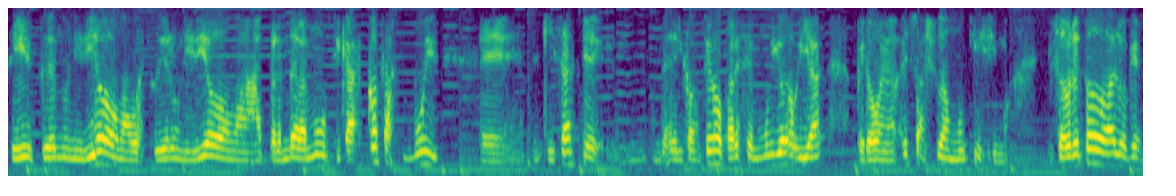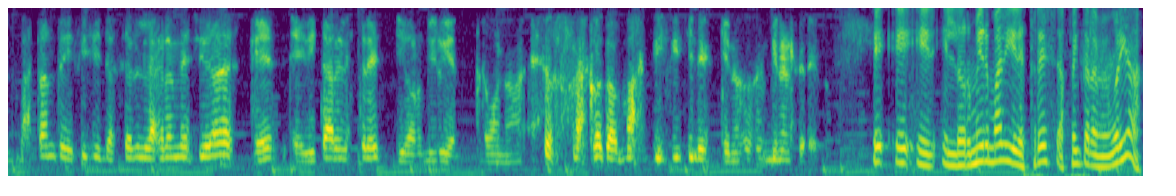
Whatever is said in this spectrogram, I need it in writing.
seguir estudiando un idioma o estudiar un idioma, aprender música, cosas muy, quizás que desde el consejo parece muy obvia, pero bueno, eso ayuda muchísimo. Y sobre todo algo que es bastante difícil de hacer en las grandes ciudades, que es evitar el estrés y dormir bien. Pero bueno, esas son las cosas más difíciles que nos hacen bien el cerebro. Eh, eh, el, dormir mal y el estrés afecta a la memoria?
